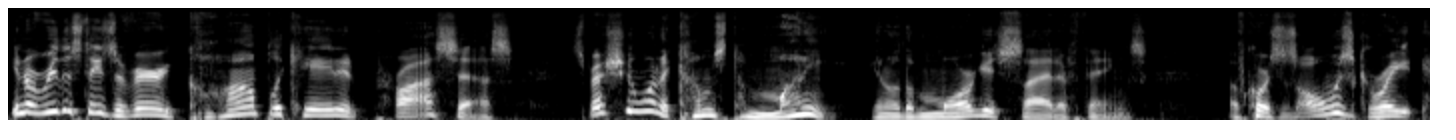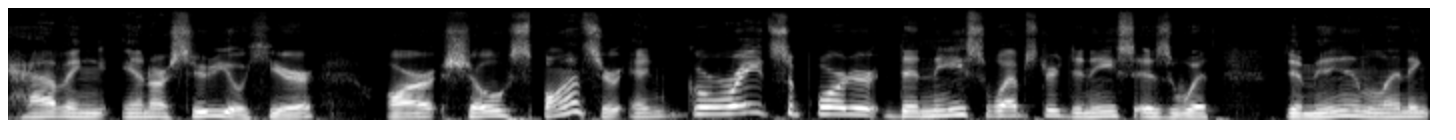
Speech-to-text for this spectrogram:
you know, real estate is a very complicated process, especially when it comes to money, you know, the mortgage side of things. Of course, it's always great having in our studio here our show sponsor and great supporter, Denise Webster. Denise is with Dominion Lending,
